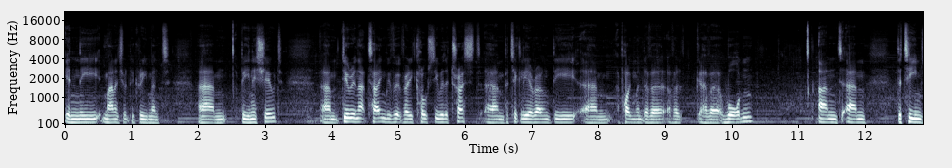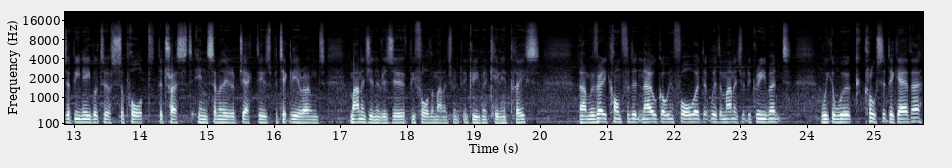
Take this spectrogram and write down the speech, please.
in the management agreement um, being issued. Um, during that time, we've worked very closely with the Trust, um, particularly around the um, appointment of a, of, a, of a warden. And um, the teams have been able to support the Trust in some of their objectives, particularly around managing the reserve before the management agreement came in place. Um, we're very confident now going forward that with the management agreement we can work closer together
